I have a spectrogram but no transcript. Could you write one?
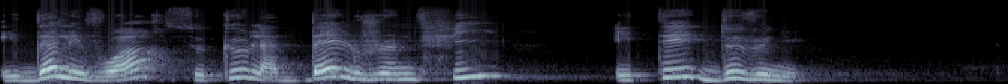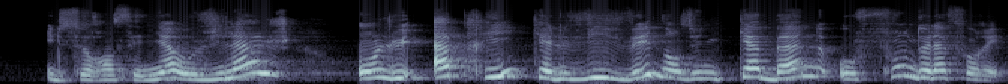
et d'aller voir ce que la belle jeune fille était devenue. Il se renseigna au village, on lui apprit qu'elle vivait dans une cabane au fond de la forêt.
